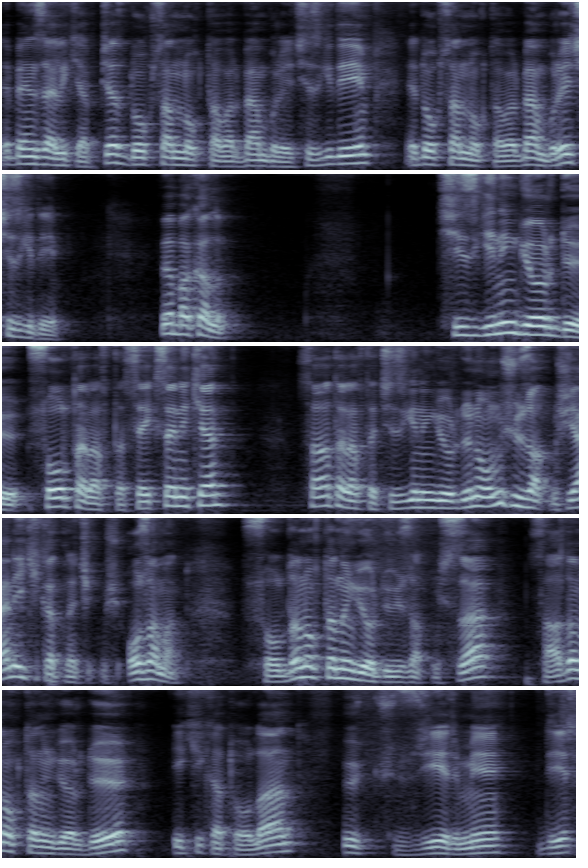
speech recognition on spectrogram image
E benzerlik yapacağız. 90 nokta var. Ben buraya çizgi diyeyim. E 90 nokta var. Ben buraya çizgi diyeyim. Ve bakalım. Çizginin gördüğü sol tarafta 80 iken sağ tarafta çizginin gördüğü ne olmuş? 160. Yani iki katına çıkmış. O zaman solda noktanın gördüğü 160 ise sağda noktanın gördüğü iki katı olan 320'dir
